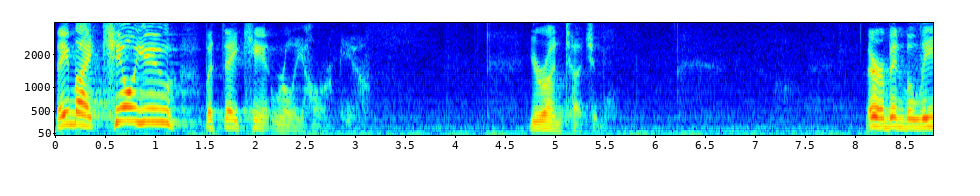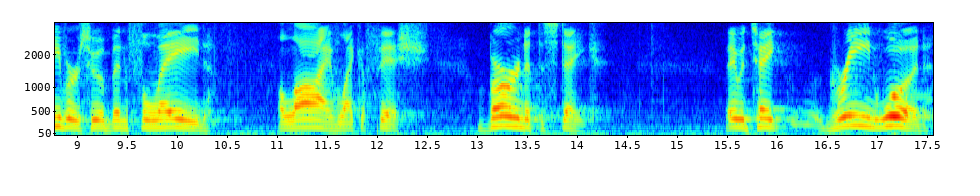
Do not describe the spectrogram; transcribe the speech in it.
They might kill you, but they can't really harm you. You're untouchable. There have been believers who have been filleted alive like a fish burned at the stake. They would take green wood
